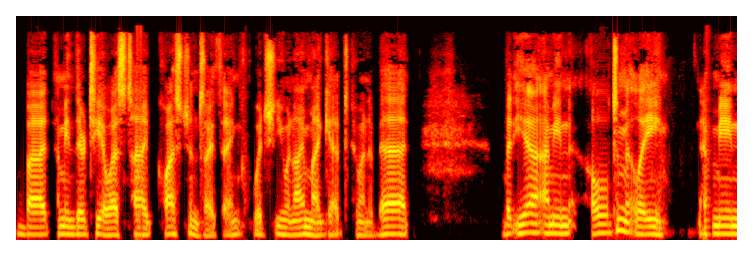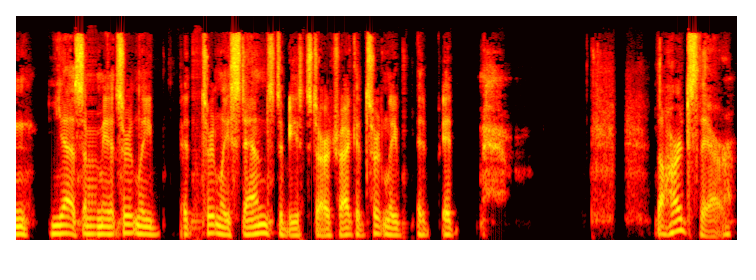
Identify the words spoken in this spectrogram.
but I mean, they're TOS type questions, I think, which you and I might get to in a bit. But yeah, I mean, ultimately, I mean, yes, I mean, it certainly it certainly stands to be Star Trek. It certainly it it the heart's there.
